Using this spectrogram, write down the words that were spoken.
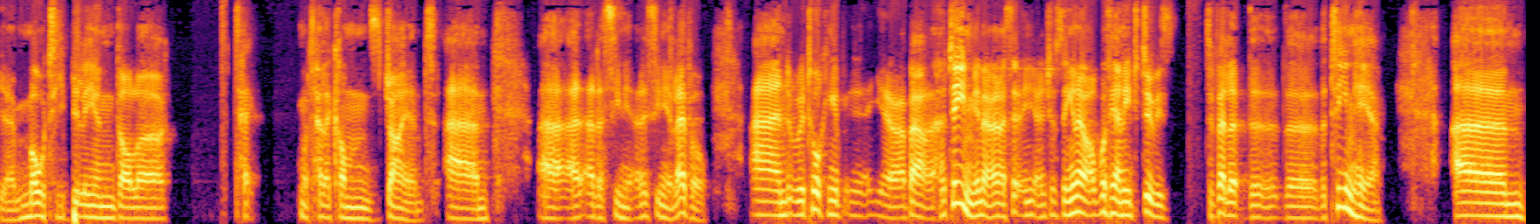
you know, multi-billion dollar tech or telecoms giant. Um, uh, at a senior at a senior level, and we are talking you know about her team. You know, and I said, you know, just saying, you know, one thing I need to do is develop the the, the team here. Um,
